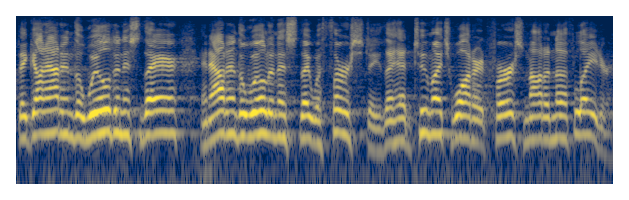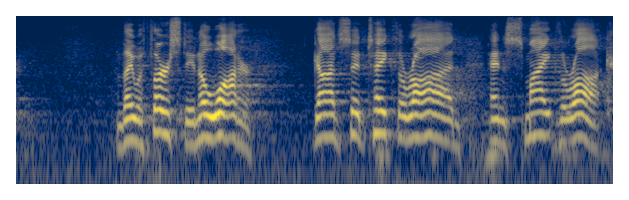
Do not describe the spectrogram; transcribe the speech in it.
they got out in the wilderness there, and out in the wilderness they were thirsty. They had too much water at first, not enough later. They were thirsty, no water. God said, Take the rod and smite the rock.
